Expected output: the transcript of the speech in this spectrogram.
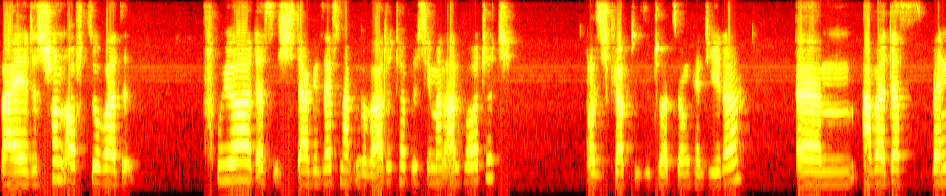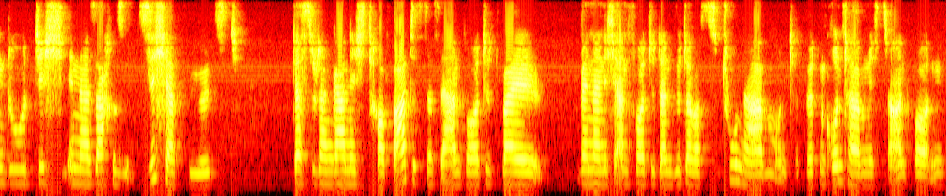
weil das schon oft so war, früher, dass ich da gesessen habe und gewartet habe, bis jemand antwortet. Also ich glaube, die Situation kennt jeder. Ähm, aber dass, wenn du dich in der Sache so sicher fühlst, dass du dann gar nicht darauf wartest, dass er antwortet, weil wenn er nicht antwortet, dann wird er was zu tun haben und wird einen Grund haben, nicht zu antworten.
